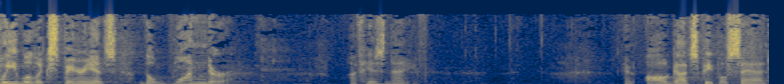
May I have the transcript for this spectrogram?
we will experience the wonder of His name. And all God's people said,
